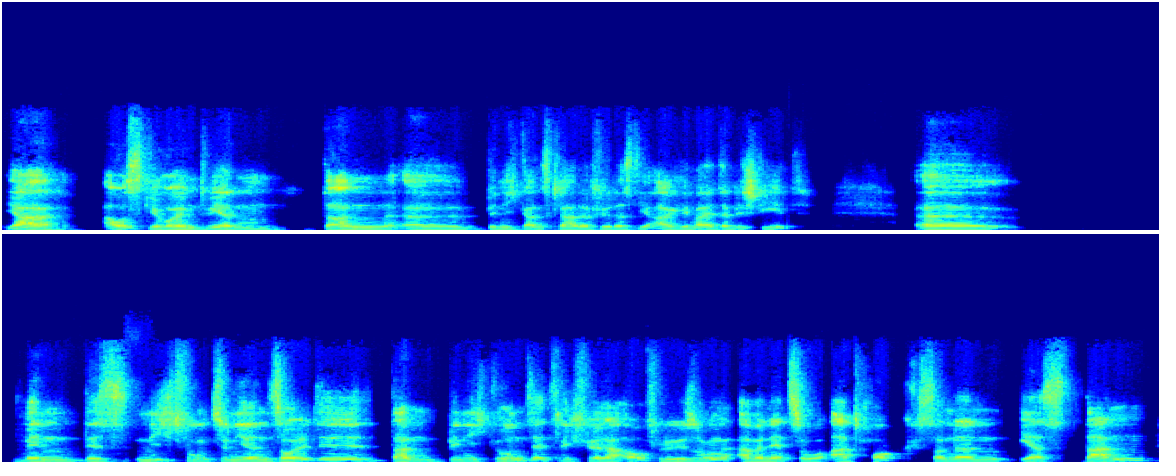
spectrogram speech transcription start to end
ja, ausgeräumt werden, dann äh, bin ich ganz klar dafür, dass die ARGE weiter besteht. Äh, wenn das nicht funktionieren sollte, dann bin ich grundsätzlich für eine Auflösung, aber nicht so ad hoc, sondern erst dann,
